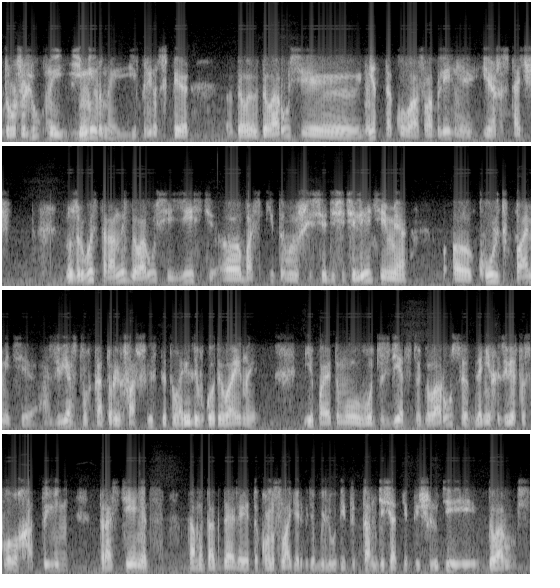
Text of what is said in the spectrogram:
дружелюбный и мирный. И, в принципе, в Беларуси нет такого озлобления и ожесточения. Но, с другой стороны, в Беларуси есть э, воспитывающийся десятилетиями э, культ памяти о зверствах, которые фашисты творили в годы войны. И поэтому вот с детства белорусы, для них известно слово «хатынь», «тростенец», там и так далее. Это концлагерь, где были убиты там десятки тысяч людей. И Беларусь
